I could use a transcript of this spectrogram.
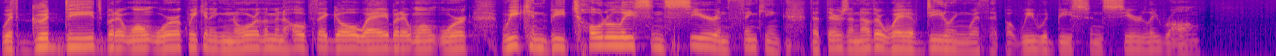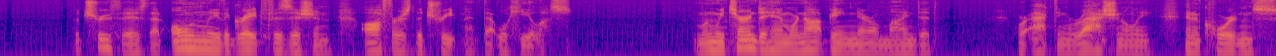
with good deeds, but it won't work. We can ignore them and hope they go away, but it won't work. We can be totally sincere in thinking that there's another way of dealing with it, but we would be sincerely wrong. The truth is that only the great physician offers the treatment that will heal us. And when we turn to him, we're not being narrow minded we're acting rationally in accordance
